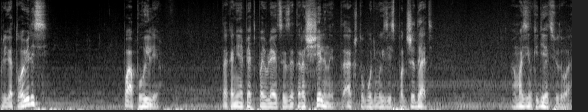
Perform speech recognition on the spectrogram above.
Приготовились. Поплыли. Так, они опять появляются из этой расщелины, так что будем их здесь поджидать. Амазинка, иди отсюда,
